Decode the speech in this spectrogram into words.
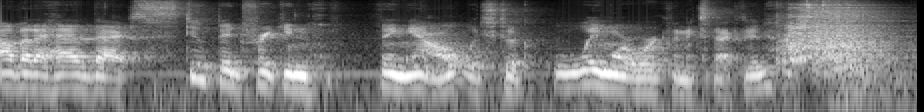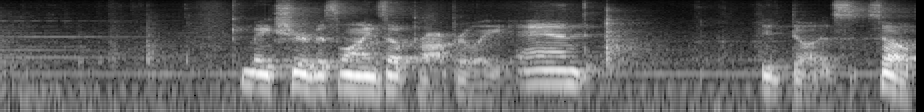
Now that I have that stupid freaking thing out, which took way more work than expected, make sure this lines up properly. And it does. So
